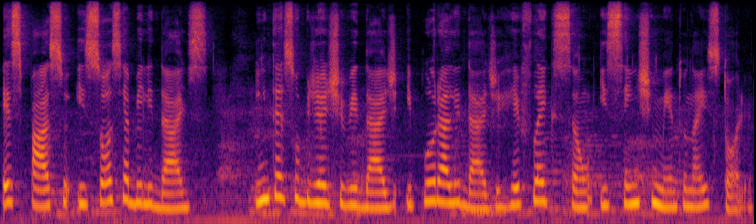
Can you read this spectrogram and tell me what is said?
espaço e sociabilidades, intersubjetividade e pluralidade, reflexão e sentimento na história.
